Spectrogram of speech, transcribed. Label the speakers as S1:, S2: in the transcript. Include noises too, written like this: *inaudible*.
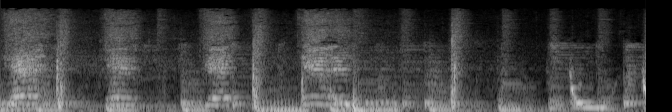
S1: Get, get, get, get it.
